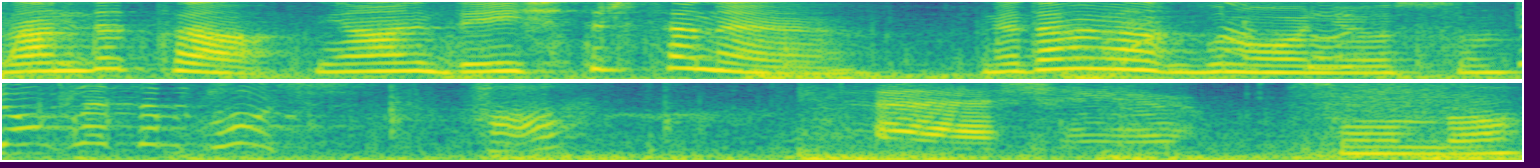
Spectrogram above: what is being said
Vendetta yani değiştirsene. Neden hemen bunu oynuyorsun? Sonunda.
